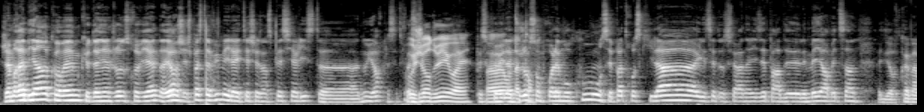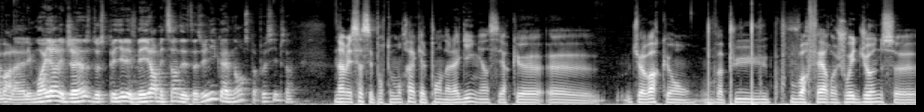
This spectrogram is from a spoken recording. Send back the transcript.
j'aimerais bien quand même que Daniel Jones revienne. D'ailleurs, je sais pas si t'as vu, mais il a été chez un spécialiste euh, à New York cette fois. Aujourd'hui, ouais. Parce qu'il a toujours son problème au cou, on sait pas trop ce qu'il a. Il essaie de se faire analyser par les meilleurs médecins. Il doivent quand même avoir les moyens, les Giants, de se payer les meilleurs médecins des États-Unis quand même, non? C'est pas possible ça. Non, mais ça, c'est pour te montrer à quel point on a la guigne. Hein. C'est-à-dire que euh, tu vas voir qu'on on va plus pouvoir faire jouer Jones. Euh,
